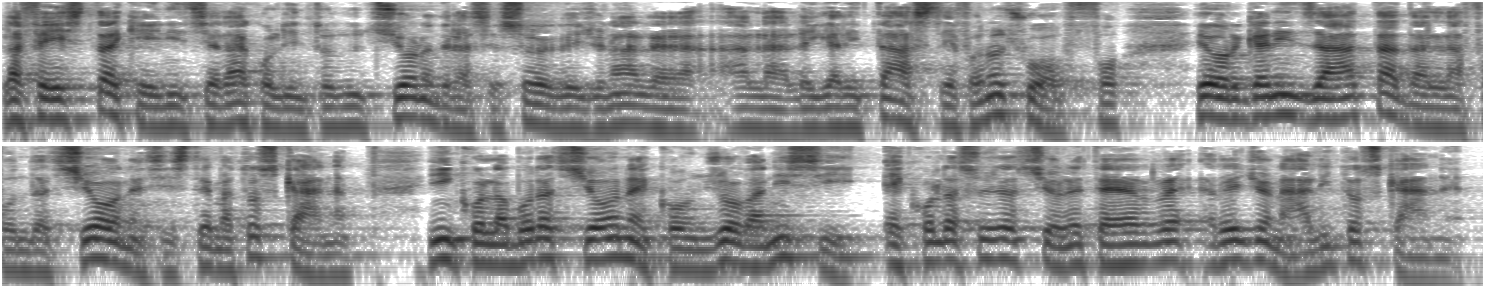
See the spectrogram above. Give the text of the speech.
La festa, che inizierà con l'introduzione dell'assessore regionale alla legalità Stefano Ciuoffo, è organizzata dalla Fondazione Sistema Toscana in collaborazione con Giovani Sì e con l'Associazione Terre Regionali Toscane.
